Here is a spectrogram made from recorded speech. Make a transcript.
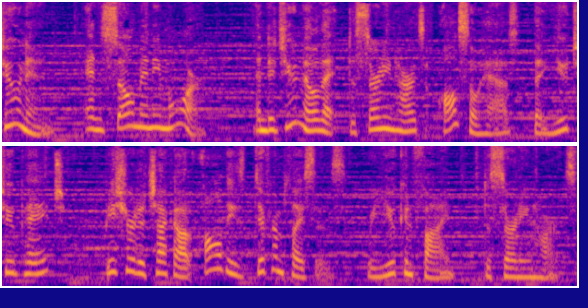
TuneIn, and so many more? And did you know that Discerning Hearts also has the YouTube page? Be sure to check out all these different places where you can find Discerning Hearts.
